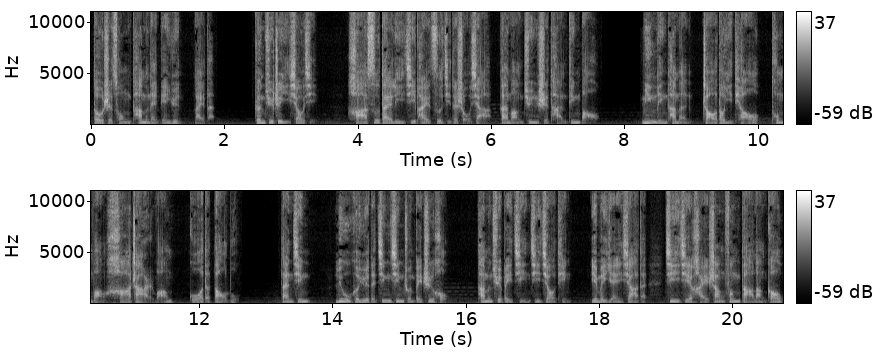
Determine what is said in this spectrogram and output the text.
都是从他们那边运来的。根据这一消息，哈斯戴立即派自己的手下赶往君士坦丁堡，命令他们找到一条通往哈扎尔王国的道路。但经六个月的精心准备之后，他们却被紧急叫停。因为眼下的季节海上风大浪高，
